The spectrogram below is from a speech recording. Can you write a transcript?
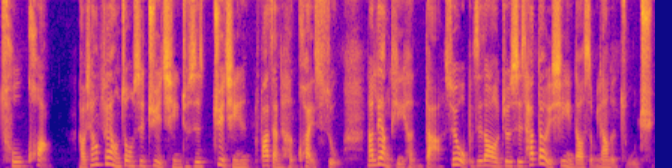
粗犷。好像非常重视剧情，就是剧情发展的很快速，那量体很大，所以我不知道就是它到底吸引到什么样的族群。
